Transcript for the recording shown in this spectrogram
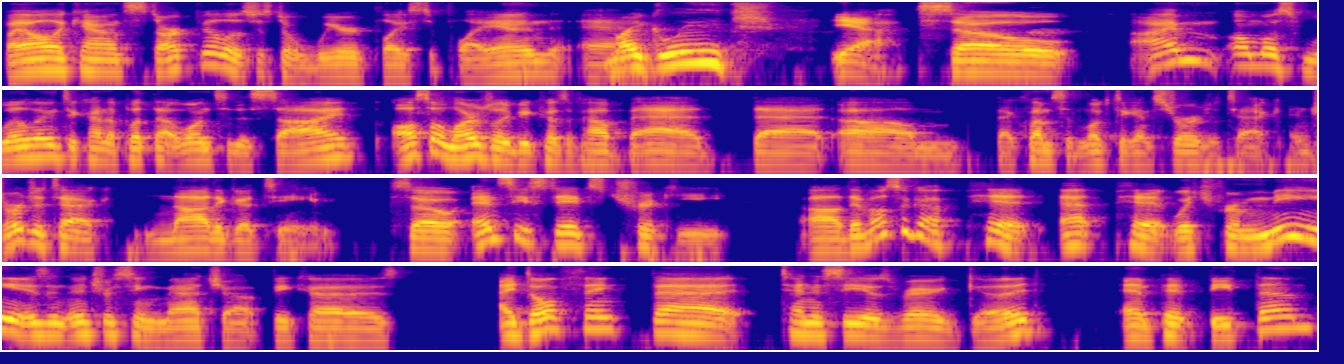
by all accounts, Starkville is just a weird place to play in. And Mike Leach. Yeah. So I'm almost willing to kind of put that one to the side. Also, largely because of how bad that um, that Clemson looked against Georgia Tech, and Georgia Tech not a good team. So NC State's tricky. Uh, they've also got Pitt at Pitt, which for me is an interesting matchup because I don't think that Tennessee is very good and Pitt beat them,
